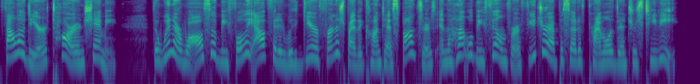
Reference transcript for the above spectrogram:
fallow deer, tahr, and chamois. The winner will also be fully outfitted with gear furnished by the contest sponsors, and the hunt will be filmed for a future episode of Primal Adventures TV.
